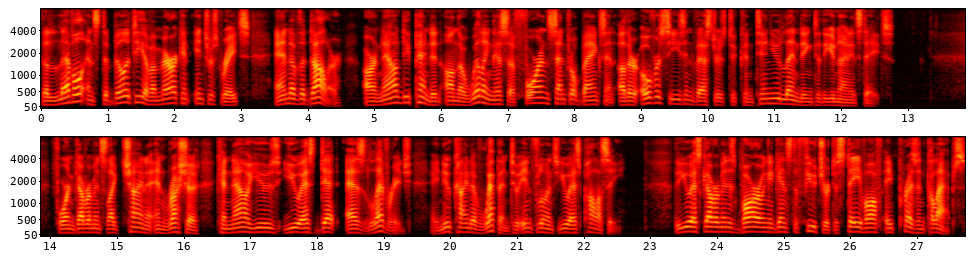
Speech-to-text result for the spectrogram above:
the level and stability of American interest rates and of the dollar are now dependent on the willingness of foreign central banks and other overseas investors to continue lending to the United States. Foreign governments like China and Russia can now use U.S. debt as leverage, a new kind of weapon to influence U.S. policy. The U.S. government is borrowing against the future to stave off a present collapse.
